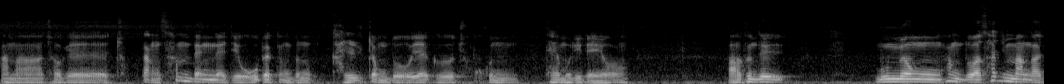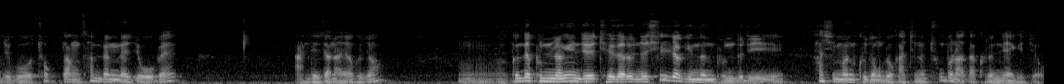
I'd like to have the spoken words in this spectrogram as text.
아마 저게 촉당 300 내지 500 정도는 갈 정도의 그 좋은 대물이래요. 아 근데 무명 황도와 사진만 가지고 촉당 300 내지 500 안 되잖아요, 그죠? 어, 근데 분명히 이제 제대로 이제 실력 있는 분들이 하시면 그 정도 가치는 충분하다 그런 얘기죠.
